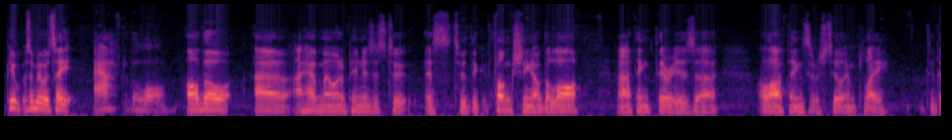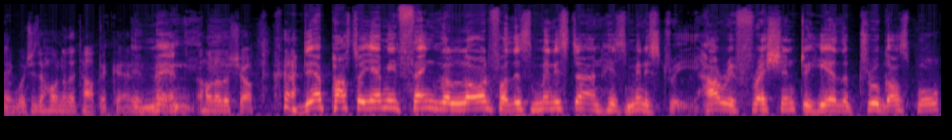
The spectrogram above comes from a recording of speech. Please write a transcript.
people, some people would say after the law. Although uh, I have my own opinions as to, as to the functioning of the law, I think there is uh, a lot of things that are still in play today, which is a whole other topic and, Amen. and a whole other show. Dear Pastor Yemi, thank the Lord for this minister and his ministry. How refreshing to hear the true gospel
